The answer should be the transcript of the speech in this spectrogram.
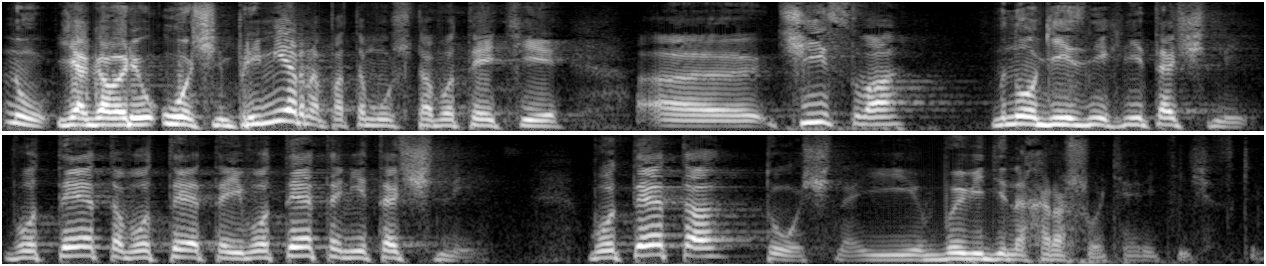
Ну, я говорю очень примерно, потому что вот эти э, числа, многие из них не точны. Вот это, вот это и вот это не точны. Вот это точно и выведено хорошо теоретически.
